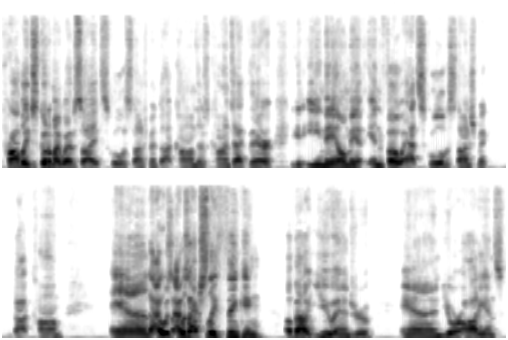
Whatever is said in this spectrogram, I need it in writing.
probably just go to my website, schoolofastonishment.com. There's contact there. You can email me at info at schoolofastonishment.com. And I was I was actually thinking about you, Andrew, and your audience.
